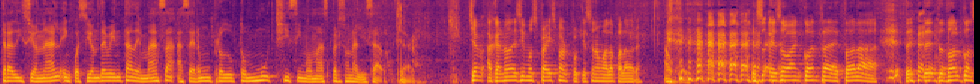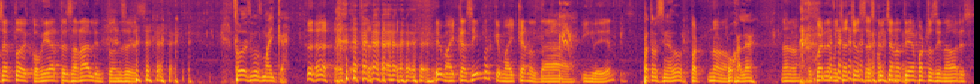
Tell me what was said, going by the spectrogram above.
tradicional en cuestión de venta de masa a ser un producto muchísimo más personalizado. Claro. Chef, acá no decimos Price Mart porque es una mala palabra. Eso, eso va en contra de toda la de, de- de todo el concepto de comida artesanal. Entonces, Solo decimos Maika. eh, Maika sí, porque Maika nos da ingredientes. Patrocinador. Pa- no, no. Ojalá. No, no. Recuerden, muchachos, escucha, no tiene patrocinadores.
